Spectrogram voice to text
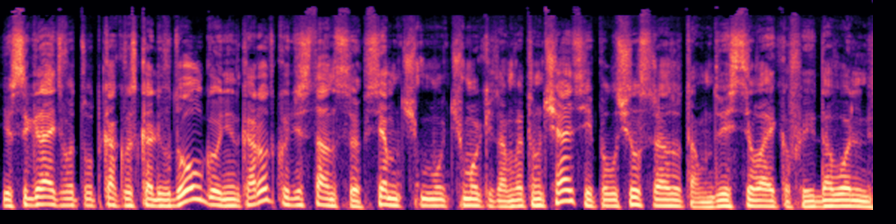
и сыграть вот, вот как вы сказали, в долгую, не на короткую дистанцию, всем чмо чмоки там в этом чате, и получил сразу там 200 лайков и довольный,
